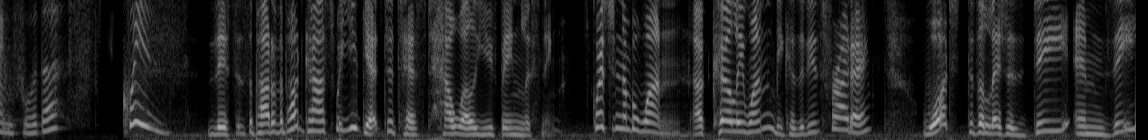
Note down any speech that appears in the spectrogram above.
Time for the quiz. This is the part of the podcast where you get to test how well you've been listening. Question number one, a curly one because it is Friday. What do the letters DMZ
